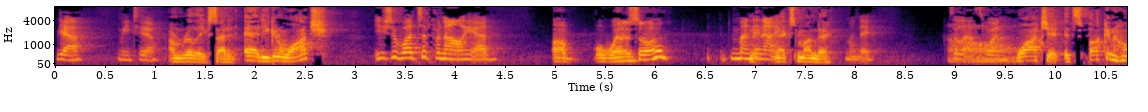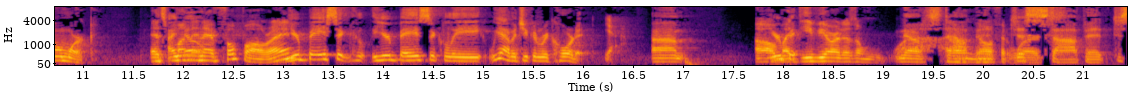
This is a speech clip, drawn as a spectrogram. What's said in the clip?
Yeah, me too. I'm really excited. Ed, you gonna watch You should watch the finale, Ed. Uh, well, when is it on? Monday night. next Monday? Monday. It's the last one. Watch it. It's fucking homework. It's I Monday know. Night Football, right? You're basic. You're basically yeah, but you can record it. Yeah. Um, oh, you're my ba- DVR doesn't. no, I stop don't know it. if it works. Just works. stop it. Just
